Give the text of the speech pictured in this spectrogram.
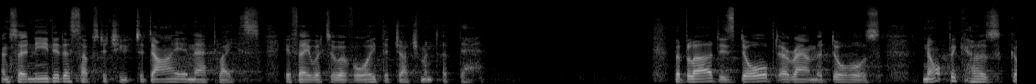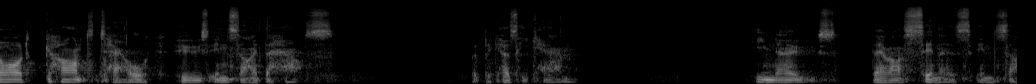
and so needed a substitute to die in their place if they were to avoid the judgment of death. The blood is daubed around the doors, not because God can't tell who's inside the house, but because He can. He knows there are sinners inside.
